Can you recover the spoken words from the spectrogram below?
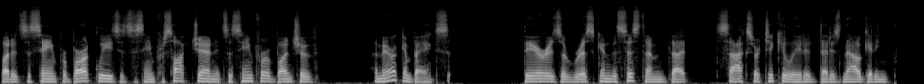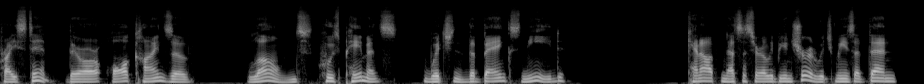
But it's the same for Barclays, it's the same for SocGen, it's the same for a bunch of American banks. There is a risk in the system that Sacks articulated that is now getting priced in. There are all kinds of loans whose payments, which the banks need, cannot necessarily be insured, which means that then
